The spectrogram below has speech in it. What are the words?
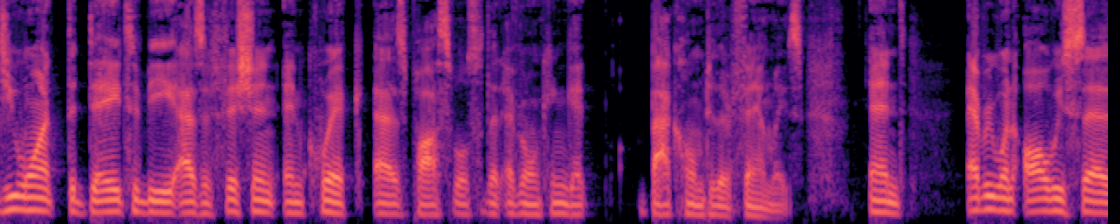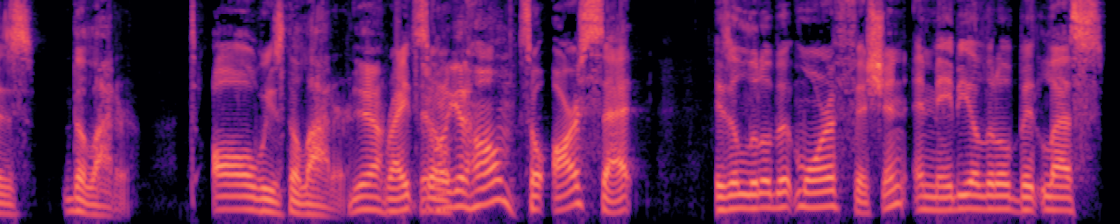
do you want the day to be as efficient and quick as possible so that everyone can get back home to their families? And everyone always says the latter. It's always the latter. Yeah. right. Want to get home. So our set is a little bit more efficient and maybe a little bit less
